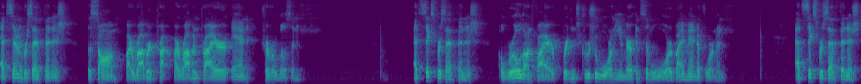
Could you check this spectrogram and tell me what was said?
At 7% finish, The Somme by Robert by Robin Prior and Trevor Wilson. At 6% finish, A World on Fire Britain's Crucial War in the American Civil War by Amanda Foreman. At 6% finish,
